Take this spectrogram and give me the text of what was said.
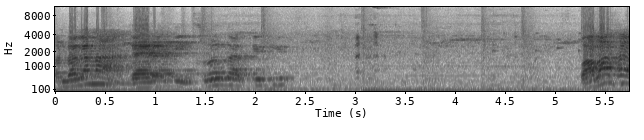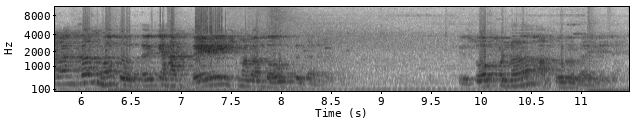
पण बघा ना जाहिराती स्वजातीची बाबासाहेबांचं मत होतं की हा देश मला बौद्ध करायचा ते स्वप्न अपुरं राहिलेलं आहे.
